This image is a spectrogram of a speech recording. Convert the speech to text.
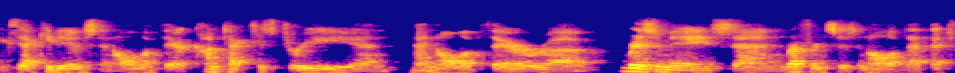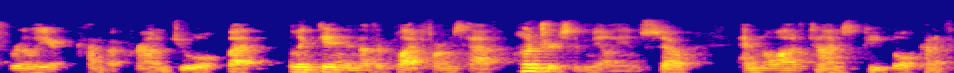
executives and all of their contact history and, and all of their uh, resumes and references and all of that. That's really a kind of a crown jewel. But LinkedIn and other platforms have hundreds of millions. So, and a lot of times people kind of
